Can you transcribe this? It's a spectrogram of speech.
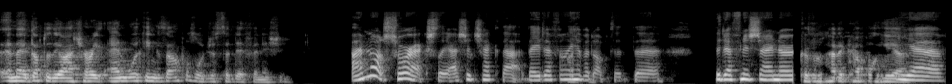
And they adopted the IHRA and working examples or just the definition? I'm not sure actually. I should check that. They definitely okay. have adopted the the definition. I know because we've had a couple here. Yeah,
